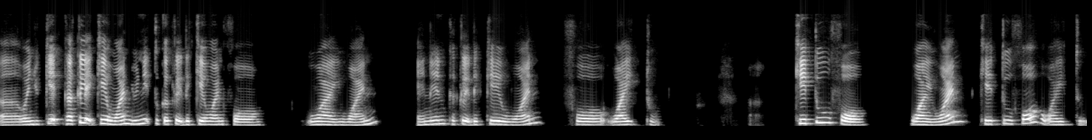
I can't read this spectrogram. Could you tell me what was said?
uh, when you get calculate K1, you need to calculate the K1 for Y1 and then calculate the K1 for Y2. K2 for Y1, K2 for Y2.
